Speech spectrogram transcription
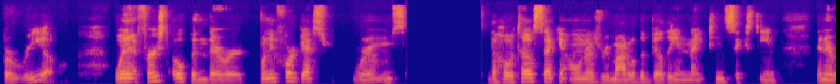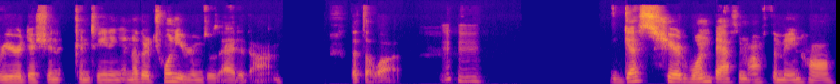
For real. When it first opened, there were 24 guest rooms. The hotel's second owners remodeled the building in 1916, and a rear addition containing another 20 rooms was added on. That's a lot. hmm Guests shared one bathroom off the main hall.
